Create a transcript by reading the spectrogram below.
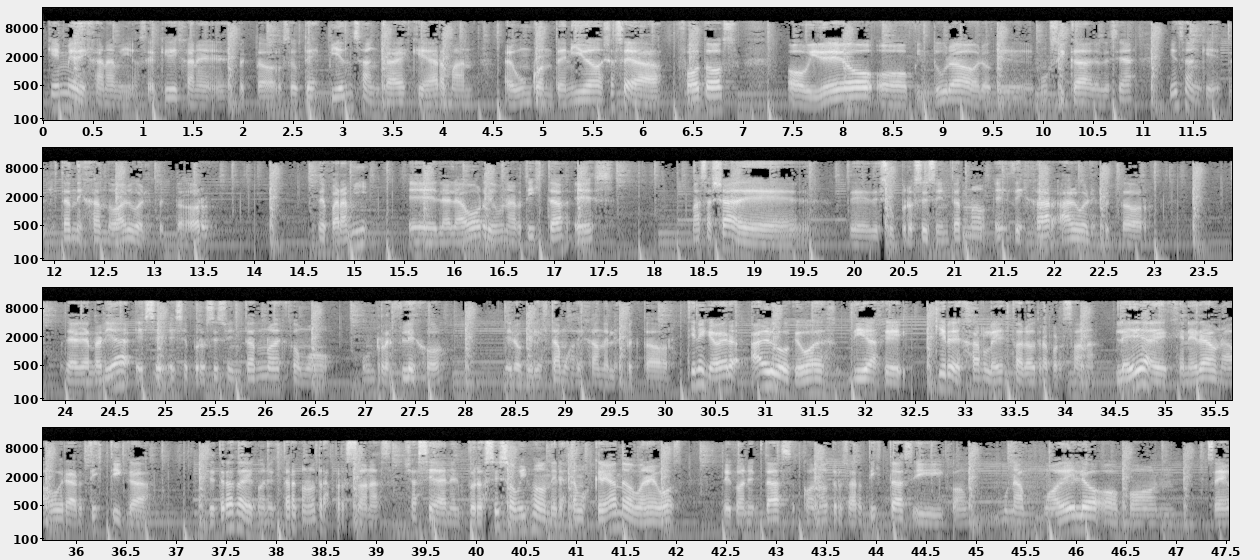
¿qué me dejan a mí? O sea, ¿qué dejan en el espectador? O sea, ¿ustedes piensan cada vez que arman algún contenido, ya sea fotos, o video o pintura o lo que música lo que sea. Piensan que le están dejando algo al espectador para mí eh, la labor de un artista es más allá de, de, su proceso interno es dejar algo al espectador. O sea que en realidad ese, ese proceso interno es como un reflejo de lo que le estamos dejando al espectador. Tiene que haber algo que vos digas que quiere dejarle esto a la otra persona. La idea de generar una obra artística se trata de conectar con otras personas, ya sea en el proceso mismo donde la estamos creando, poner vos te conectás con otros artistas y con una modelo o con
